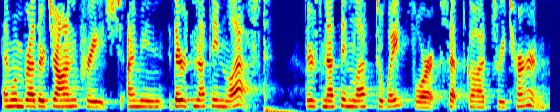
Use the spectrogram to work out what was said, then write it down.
And when Brother John preached, I mean, there's nothing left. There's nothing left to wait for except God's return.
